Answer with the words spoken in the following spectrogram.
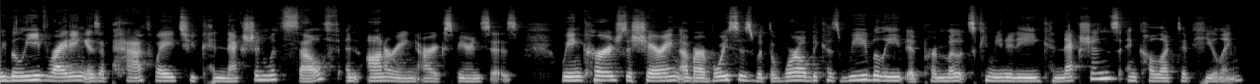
We believe writing is a pathway to connection with self and honoring our experiences. We encourage the sharing of our voices with the world because we believe it promotes community connections and collective healing.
